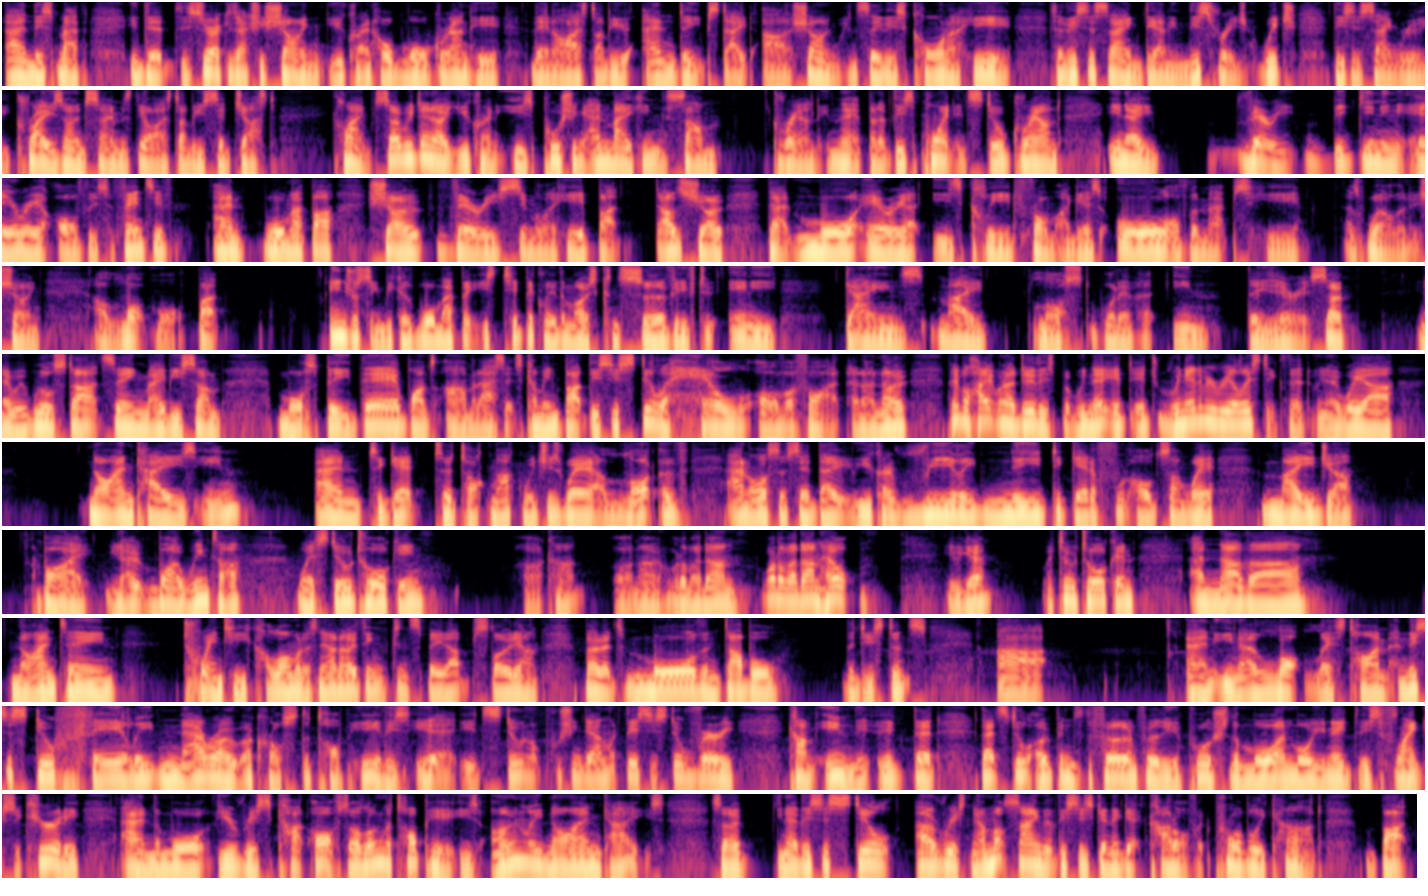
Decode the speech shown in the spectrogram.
and this map, the, the Suriyak is actually showing Ukraine hold more ground here than ISW and Deep State are showing. We can see this corner here. So this is saying down in this region, which this is saying really grey zone, same as the ISW said just claimed. So we do know Ukraine is pushing and making some ground in there. But at this point, it's still ground in a very beginning area of this offensive. And Warmapper show very similar here, but does show that more area is cleared from, I guess, all of the maps here as well, that it's showing a lot more. But interesting because Warmapper is typically the most conservative to any gains made, lost, whatever in these areas. So, you know, we will start seeing maybe some more speed there once armored assets come in, but this is still a hell of a fight. And I know people hate when I do this, but we need it, it we need to be realistic that you know we are nine Ks in and to get to Tokmak, which is where a lot of analysts have said they UK really need to get a foothold somewhere major by you know by winter. We're still talking. Oh, I can't. Oh no! What have I done? What have I done? Help! Here we go. We're still talking another 19, 20 kilometers. Now, I know things can speed up, slow down, but it's more than double the distance. Uh, and in a lot less time. And this is still fairly narrow across the top here. This it's still not pushing down like this. It's still very come in. That that still opens the further and further you push, the more and more you need this flank security, and the more you risk cut off. So along the top here is only nine k's. So you know this is still a risk. Now I'm not saying that this is going to get cut off. It probably can't, but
